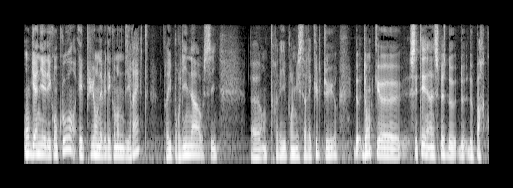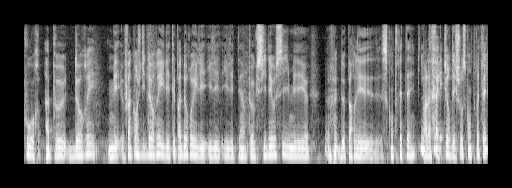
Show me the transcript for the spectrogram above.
on gagnait les concours et puis on avait des commandes directes. On travaillait pour l'INA aussi. Euh, on travaillait pour le ministère de la Culture. donc, euh, c'était un espèce de, parcours un peu doré. Mais, enfin, quand je dis doré, il n'était pas doré, il, était un peu oxydé aussi, mais euh, de parler ce qu'on traitait, par la facture des choses qu'on traitait.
